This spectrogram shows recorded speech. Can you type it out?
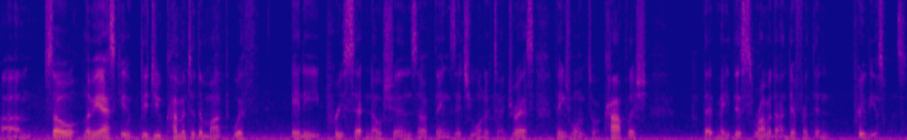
Um, so let me ask you: Did you come into the month with any preset notions of things that you wanted to address, things you wanted to accomplish, that made this Ramadan different than previous ones?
